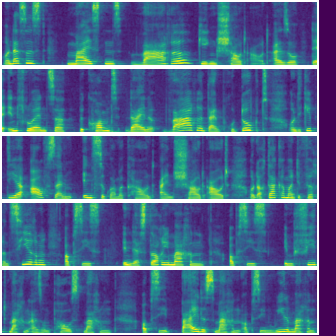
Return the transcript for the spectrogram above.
Und das ist meistens Ware gegen Shoutout. Also der Influencer bekommt deine Ware, dein Produkt und gibt dir auf seinem Instagram-Account ein Shoutout. Und auch da kann man differenzieren, ob sie es in der Story machen, ob sie es im Feed machen, also im Post machen, ob sie beides machen, ob sie ein Reel machen,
